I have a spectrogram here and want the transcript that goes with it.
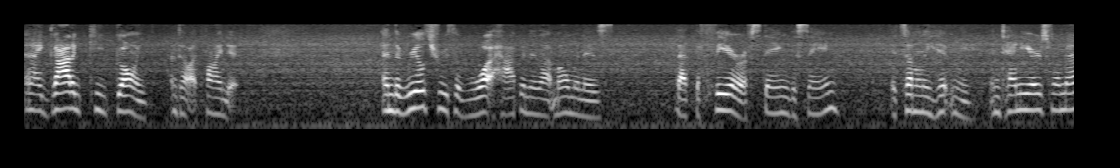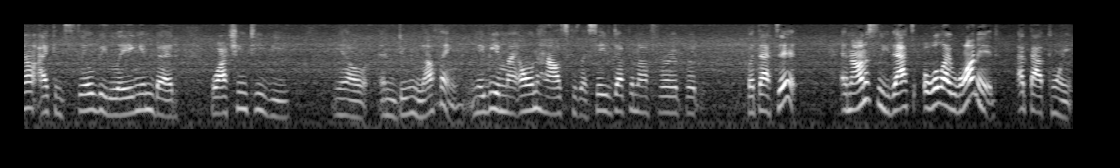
And I gotta keep going until I find it. And the real truth of what happened in that moment is that the fear of staying the same it suddenly hit me. In 10 years from now, I can still be laying in bed watching TV, you know, and doing nothing. Maybe in my own house because I saved up enough for it, but but that's it. And honestly, that's all I wanted at that point.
